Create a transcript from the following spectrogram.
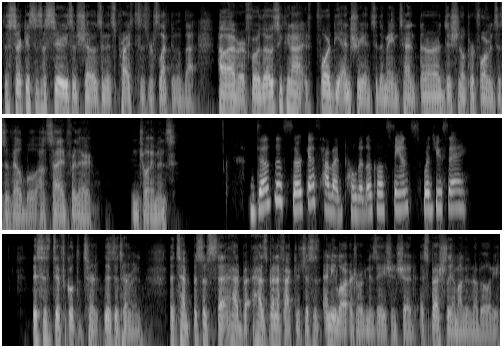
The circus is a series of shows and its price is reflective of that. However, for those who cannot afford the entry into the main tent, there are additional performances available outside for their enjoyments. Does the circus have a political stance, would you say? This is difficult to, ter- to determine. The Tempest of Set had be- has benefactors just as any large organization should, especially among the nobility.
